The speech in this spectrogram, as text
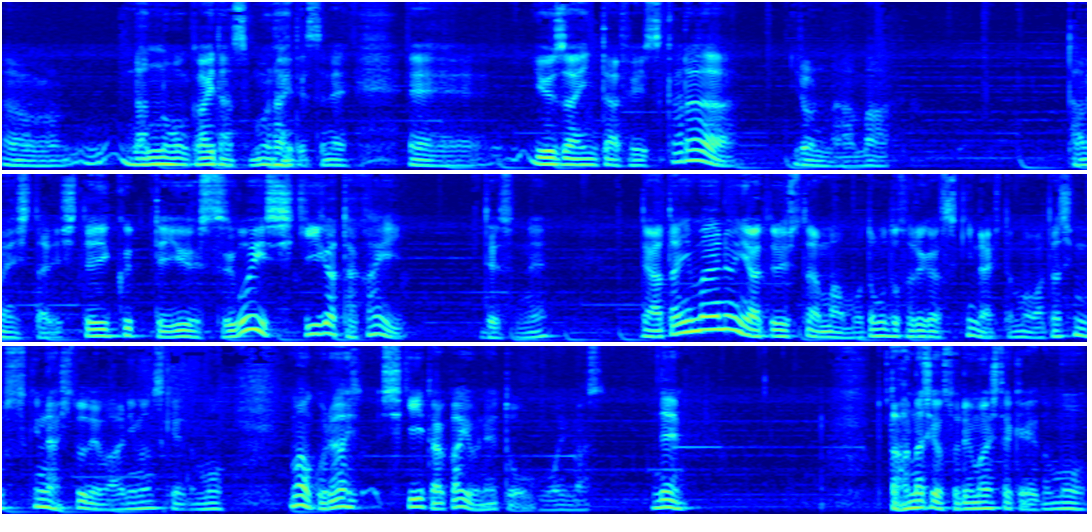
あの何のガイダンスもないですね、えー、ユーザーインターフェースからいろんなまあ試したりしていくっていうすごい敷居が高いですね。で当たり前のようにやってる人はもともとそれが好きな人、まあ、私も好きな人ではありますけれどもまあこれは敷居高いよねと思います。でちょっと話がそれましたけれども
